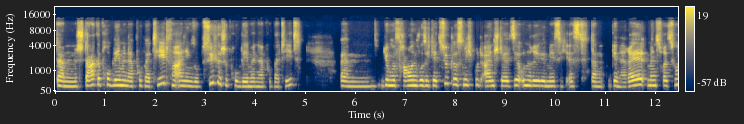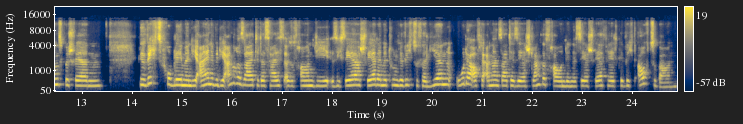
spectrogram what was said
Dann starke Probleme in der Pubertät, vor allen Dingen so psychische Probleme in der Pubertät. Ähm, junge Frauen, wo sich der Zyklus nicht gut einstellt, sehr unregelmäßig ist. Dann generell Menstruationsbeschwerden. Gewichtsprobleme in die eine wie die andere Seite. Das heißt also Frauen, die sich sehr schwer damit tun, Gewicht zu verlieren oder auf der anderen Seite sehr schlanke Frauen, denen es sehr schwer fällt, Gewicht aufzubauen.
